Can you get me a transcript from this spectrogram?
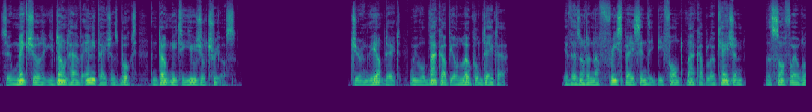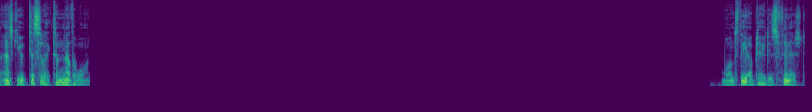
so make sure you don't have any patients booked and don't need to use your Trios. During the update, we will back up your local data. If there's not enough free space in the default backup location, the software will ask you to select another one. Once the update is finished,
